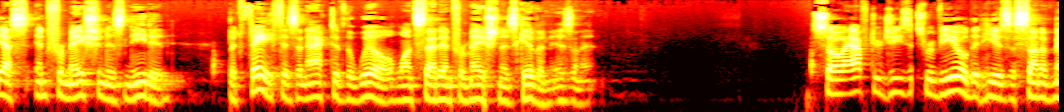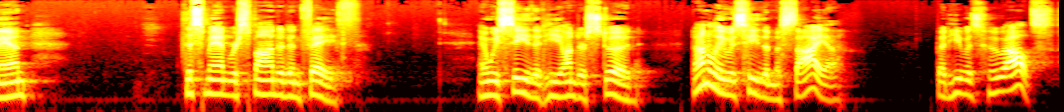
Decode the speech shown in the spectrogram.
Yes, information is needed, but faith is an act of the will once that information is given, isn't it? So after Jesus revealed that he is the Son of Man, this man responded in faith. And we see that he understood not only was he the Messiah, but he was who else?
